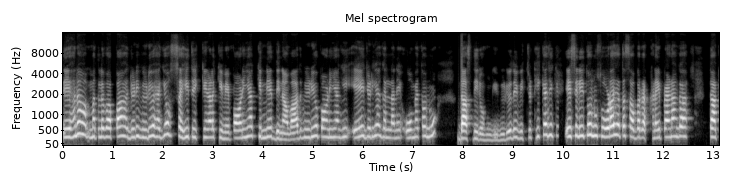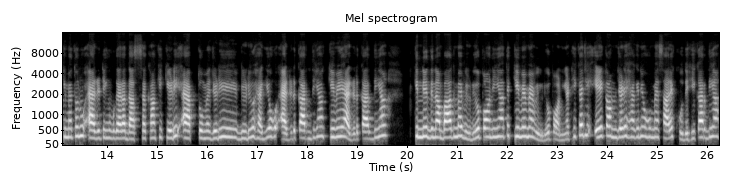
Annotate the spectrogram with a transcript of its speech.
ਤੇ ਹਨਾ ਮਤਲਬ ਆਪਾਂ ਜਿਹੜੀ ਵੀਡੀਓ ਹੈਗੀ ਉਹ ਸਹੀ ਤਰੀਕੇ ਨਾਲ ਕਿਵੇਂ ਪਾਉਣੀ ਆ, ਕਿੰਨੇ ਦਿਨਾਂ ਬਾਅਦ ਵੀਡੀਓ ਪਾਉਣੀ ਹੈਗੀ, ਇਹ ਜਿਹੜੀਆਂ ਗੱਲਾਂ ਨੇ ਉਹ ਮੈਂ ਤੁਹਾਨੂੰ ਦੱਸਦੀ ਰਹੂੰਗੀ ਵੀਡੀਓ ਦੇ ਵਿੱਚ, ਠੀਕ ਹੈ ਜੀ? ਇਸ ਲਈ ਤੁਹਾਨੂੰ ਥੋੜਾ ਜਿਹਾ ਤਾਂ ਸਬਰ ਰੱਖਣਾ ਹੀ ਪੈਣਾਗਾ, ਤਾਂ ਕਿ ਮੈਂ ਤੁਹਾਨੂੰ ਐਡੀਟਿੰਗ ਵਗੈਰਾ ਦੱਸ ਸਕਾਂ ਕਿ ਕਿਹੜੀ ਐਪ ਤੋਂ ਮੈਂ ਜਿਹੜੀ ਵੀਡੀਓ ਹੈਗੀ ਆ ਉਹ ਐਡਿਟ ਕਰਦੀ ਆ, ਕਿਵੇਂ ਐਡਿਟ ਕਰਦੀ ਆ ਕਿੰਨੇ ਦਿਨਾਂ ਬਾਅਦ ਮੈਂ ਵੀਡੀਓ ਪਾਉਣੀ ਆ ਤੇ ਕਿਵੇਂ ਮੈਂ ਵੀਡੀਓ ਪਾਉਣੀ ਆ, ਠੀਕ ਹੈ ਜੀ? ਇਹ ਕੰਮ ਜਿਹੜੇ ਹੈਗੇ ਨੇ ਉਹ ਮੈਂ ਸਾਰੇ ਖੁਦ ਹੀ ਕਰਦੀ ਆ।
